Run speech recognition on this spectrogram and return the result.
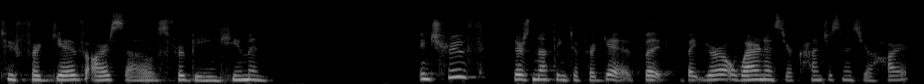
to forgive ourselves for being human. In truth, there's nothing to forgive, but, but your awareness, your consciousness, your heart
